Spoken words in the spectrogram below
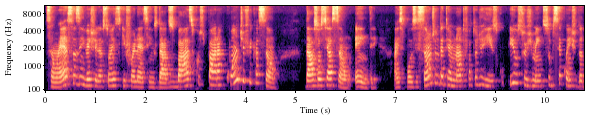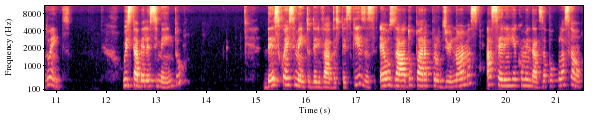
São essas investigações que fornecem os dados básicos para a quantificação da associação entre a exposição de um determinado fator de risco e o surgimento subsequente da doença. O estabelecimento desse conhecimento derivado das pesquisas é usado para produzir normas a serem recomendadas à população,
